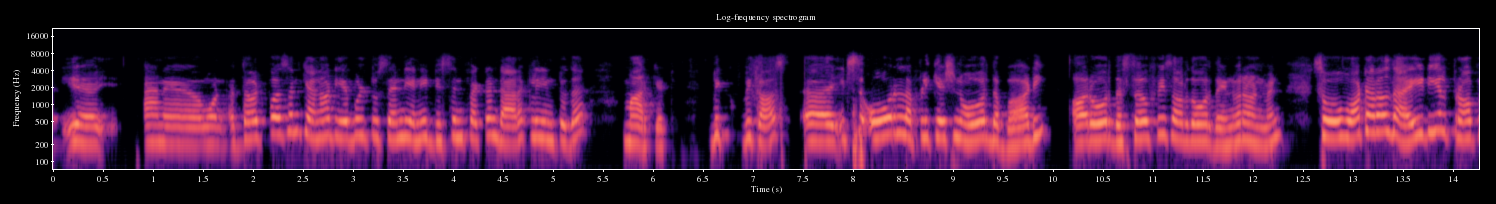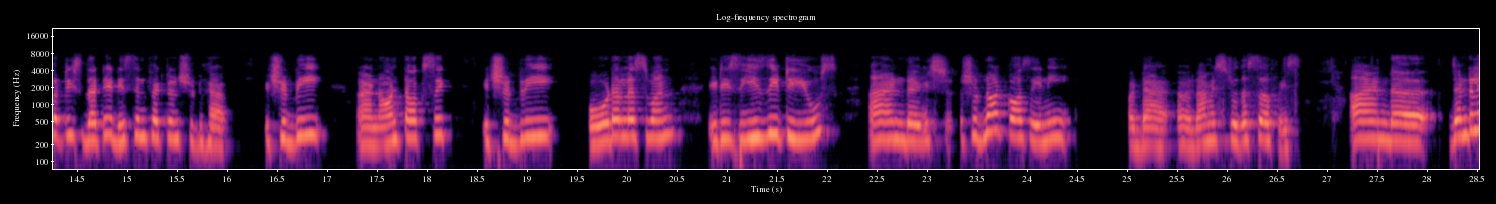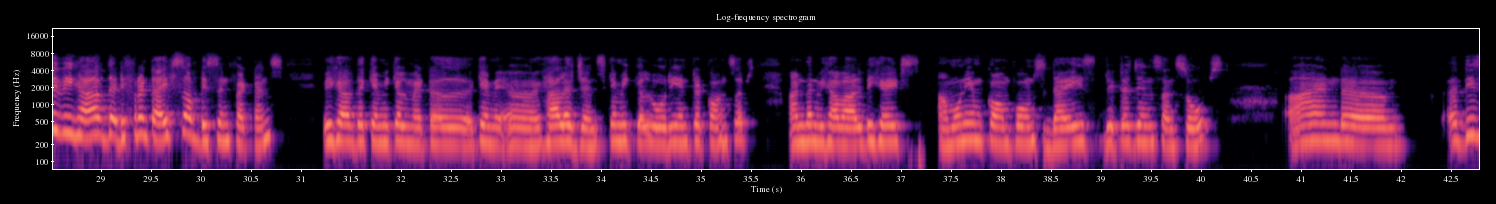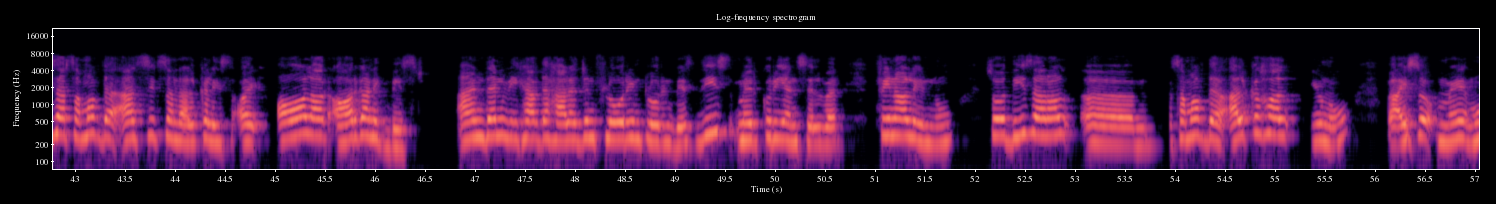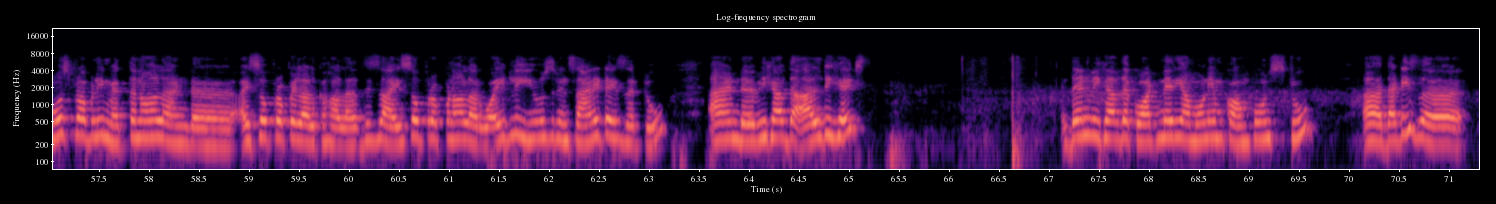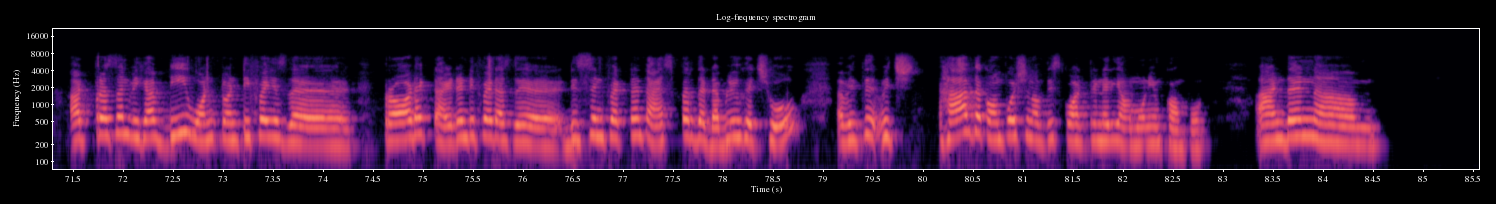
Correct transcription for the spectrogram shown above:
and uh, one, a third person cannot able to send any disinfectant directly into the market because uh, it's the oral application over the body or over the surface or over the environment. So, what are all the ideal properties that a disinfectant should have? It should be uh, non-toxic. It should be odorless one. It is easy to use, and uh, it sh should not cause any uh, da damage to the surface. And uh, generally, we have the different types of disinfectants we have the chemical metal chemi uh, halogens chemical oriented concepts and then we have aldehydes ammonium compounds dyes detergents and soaps. And um, uh, these are some of the acids and alkalis all are organic based. And then we have the halogen fluorine chlorine based. These mercury and silver phenol you know. So these are all um, some of the alcohol you know iso most probably methanol and uh, isopropyl alcohol. Uh, this is isopropanol are widely used in sanitizer too. And uh, we have the aldehydes. Then we have the quaternary ammonium compounds too. Uh, that is uh, at present we have d125 is the product identified as the disinfectant as per the who with, which have the composition of this quaternary ammonium compound. And then um,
